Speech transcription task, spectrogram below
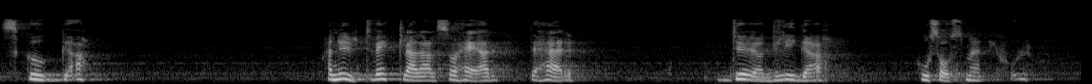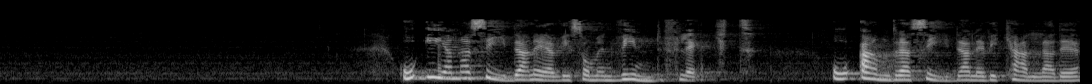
skugga. Han utvecklar alltså här det här dödliga hos oss människor. Å ena sidan är vi som en vindfläkt. Å andra sidan är vi kallade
